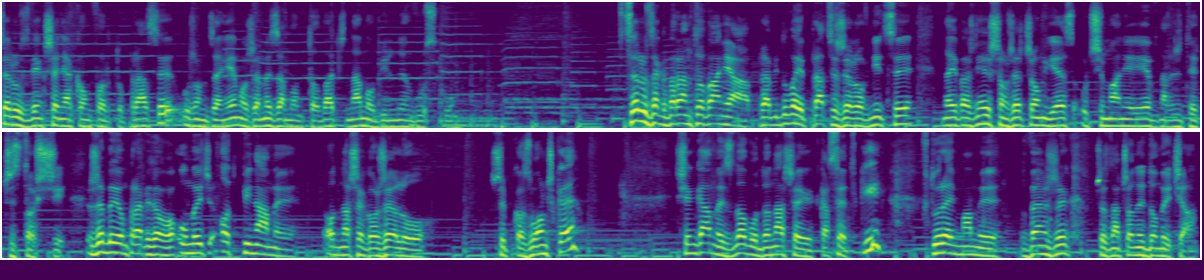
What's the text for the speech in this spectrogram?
W celu zwiększenia komfortu pracy urządzenie możemy zamontować na mobilnym wózku. W celu zagwarantowania prawidłowej pracy żelownicy najważniejszą rzeczą jest utrzymanie jej w należytej czystości. Żeby ją prawidłowo umyć, odpinamy od naszego żelu szybko złączkę. Sięgamy znowu do naszej kasetki, w której mamy wężyk przeznaczony do mycia.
